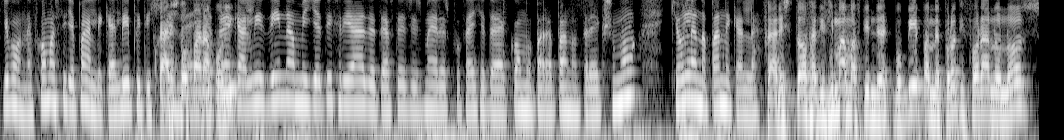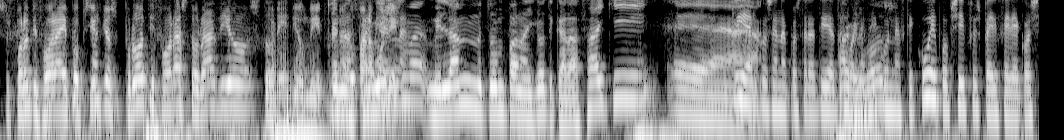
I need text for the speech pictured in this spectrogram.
Λοιπόν, ευχόμαστε και πάλι καλή επιτυχία. Ευχαριστώ να πάρα έχετε, πολύ. Καλή δύναμη, γιατί χρειάζεται αυτές τις μέρες που θα έχετε ακόμα παραπάνω τρέξιμο και όλα να πάνε καλά. Ευχαριστώ. Θα τη θυμάμαι αυτή την εκπομπή. Είπαμε πρώτη φορά νονός, πρώτη φορά υποψήφιος, πρώτη φορά στο ράδιο, στο Radio Me. Και να Ευχαριστώ πάρα πολύ. θυμίσουμε, μιλάμε με τον Παναγιώτη Καλαθάκη. Ε, Πλήρχο εν αποστρατεία του Ακριβώς. Πολεμικού Ναυτικού, υποψήφιος Περιφερειακός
